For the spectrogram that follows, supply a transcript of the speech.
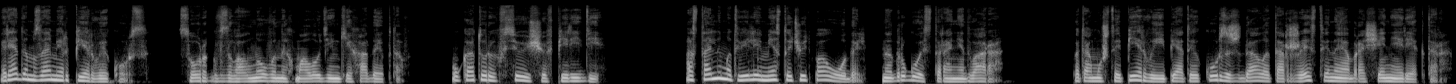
Рядом замер первый курс — 40 взволнованных молоденьких адептов, у которых все еще впереди. Остальным отвели место чуть поодаль, на другой стороне двора — потому что первый и пятый курс ждало торжественное обращение ректора.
